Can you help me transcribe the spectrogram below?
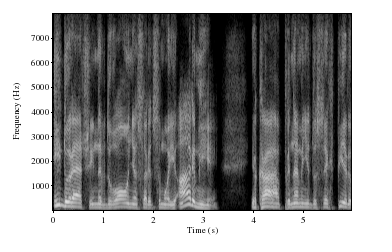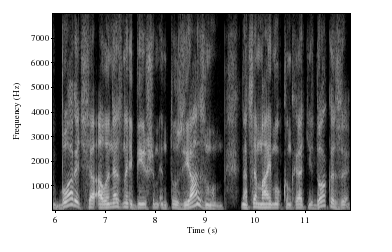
і, до речі, невдоволення серед самої армії, яка принаймні до сих пір бореться, але не з найбільшим ентузіазмом. На це маємо конкретні докази.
